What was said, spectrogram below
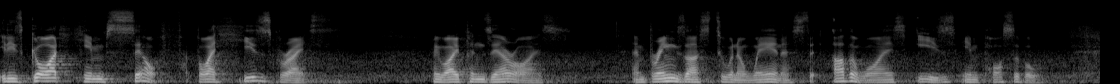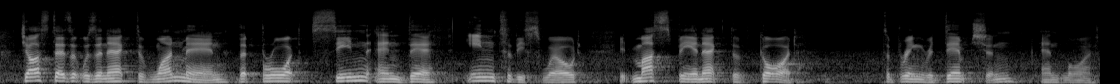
It is God Himself, by His grace, who opens our eyes and brings us to an awareness that otherwise is impossible. Just as it was an act of one man that brought sin and death into this world, it must be an act of God to bring redemption and life.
